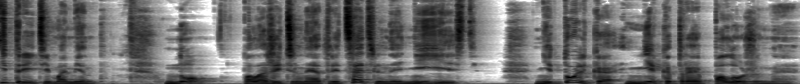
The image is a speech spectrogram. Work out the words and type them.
И третий момент. Но положительное и отрицательное не есть. Не только некоторое положенное,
